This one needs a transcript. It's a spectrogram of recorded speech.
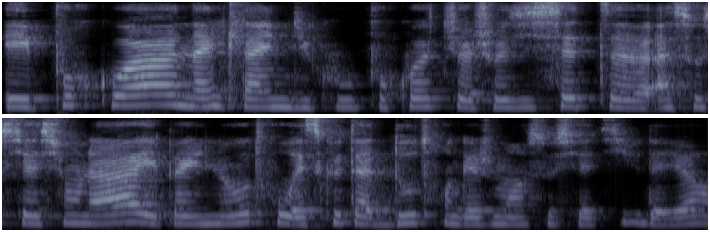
Et pourquoi Nightline du coup? Pourquoi tu as choisi cette euh, association-là et pas une autre? Ou est-ce que tu as d'autres engagements associatifs d'ailleurs?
